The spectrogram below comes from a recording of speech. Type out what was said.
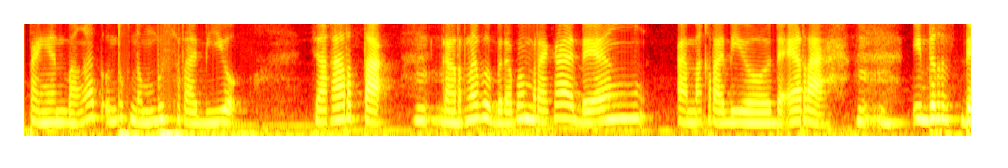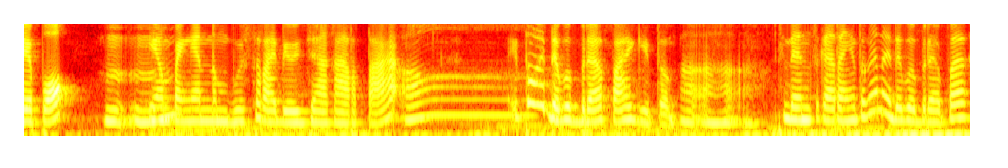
pengen banget untuk nembus radio Jakarta karena beberapa mereka ada yang anak radio daerah Mm-mm. either Depok Mm-mm. yang pengen nembus radio Jakarta Oh. Itu ada beberapa gitu ah, ah. dan sekarang itu kan ada beberapa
